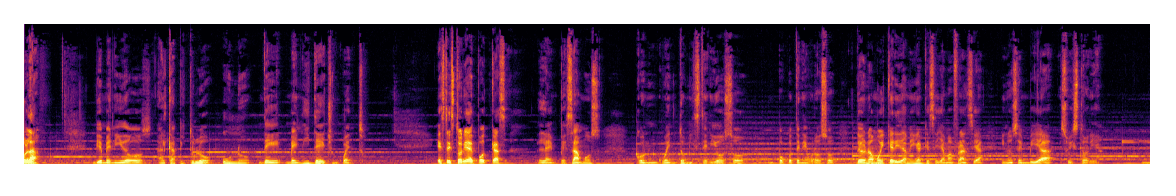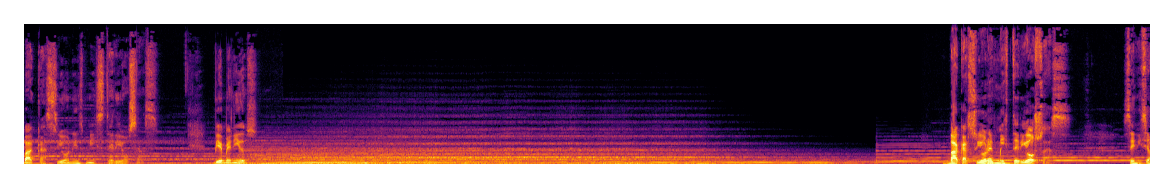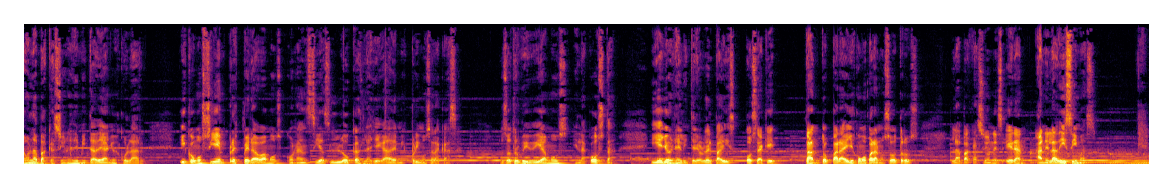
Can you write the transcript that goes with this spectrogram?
Hola, bienvenidos al capítulo 1 de Benite hecho un cuento. Esta historia de podcast la empezamos con un cuento misterioso, un poco tenebroso, de una muy querida amiga que se llama Francia y nos envía su historia. Vacaciones misteriosas. Bienvenidos. Vacaciones misteriosas. Se iniciaron las vacaciones de mitad de año escolar y como siempre esperábamos con ansias locas la llegada de mis primos a la casa. Nosotros vivíamos en la costa y ellos en el interior del país, o sea que tanto para ellos como para nosotros las vacaciones eran anheladísimas.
